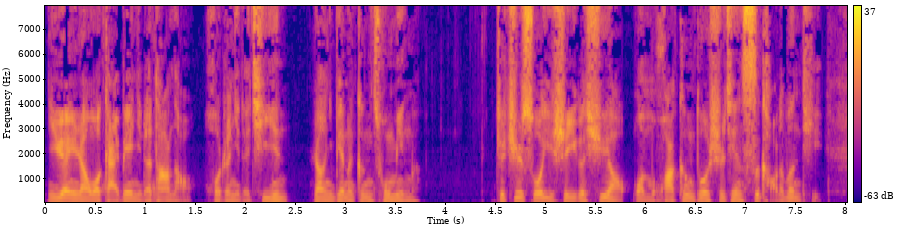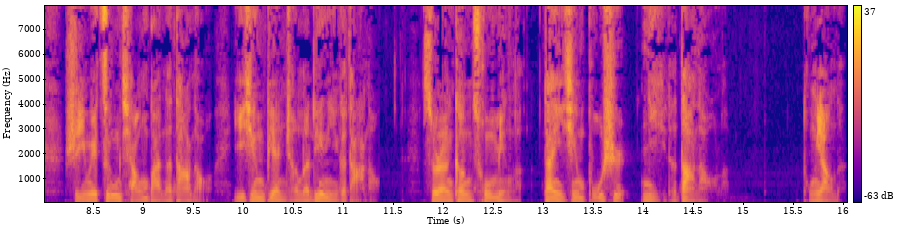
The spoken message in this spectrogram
你愿意让我改变你的大脑或者你的基因，让你变得更聪明吗？这之所以是一个需要我们花更多时间思考的问题，是因为增强版的大脑已经变成了另一个大脑，虽然更聪明了，但已经不是你的大脑了。同样的。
